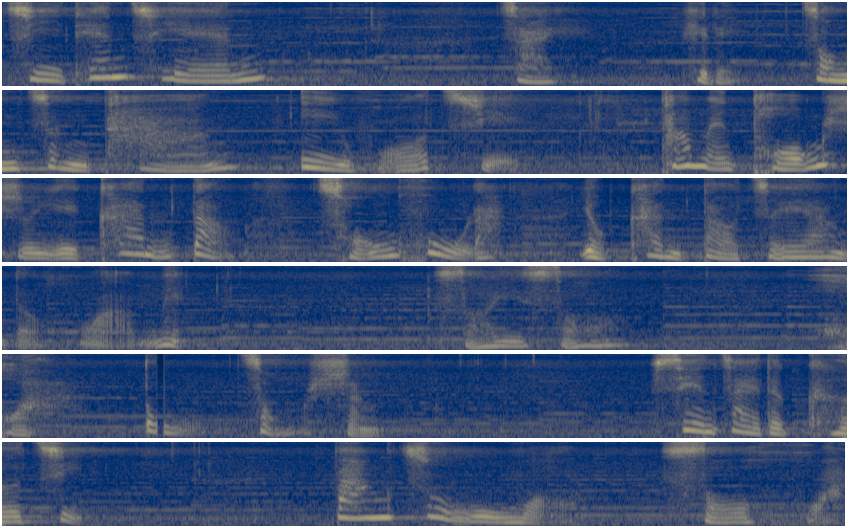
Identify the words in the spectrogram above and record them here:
几天前，在那个中正堂一佛节，他们同时也看到重复了，又看到这样的画面。所以说，法度众生。现在的科技帮助我说话，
